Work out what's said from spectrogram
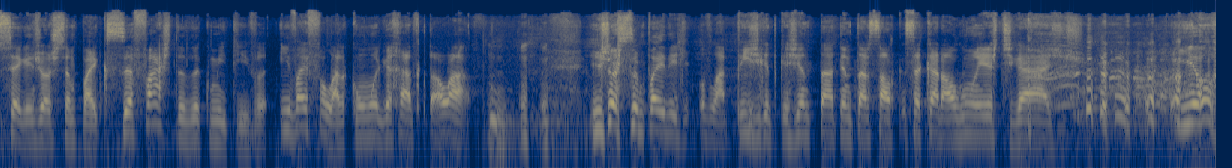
seguem Jorge Sampaio, que se afasta da comitiva e vai falar com um agarrado que está lá. E Jorge Sampaio diz: Ouve lá, pisga-te que a gente está a tentar sacar algum a estes gajos. E eu,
